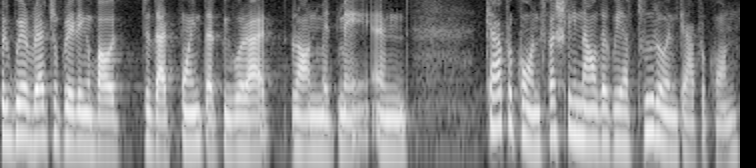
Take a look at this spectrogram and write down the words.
But we're retrograding about to that point that we were at around mid-May, and Capricorn, especially now that we have Pluto in Capricorn,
